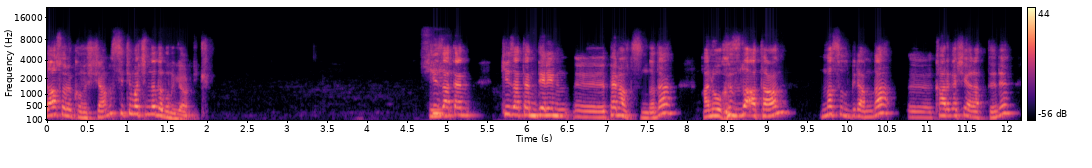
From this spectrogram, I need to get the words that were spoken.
Daha sonra konuşacağımız City maçında da bunu gördük. Ki, zaten ki zaten Dele'nin e, penaltısında da hani o hızlı atağın nasıl bir anda e, kargaşa yarattığını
